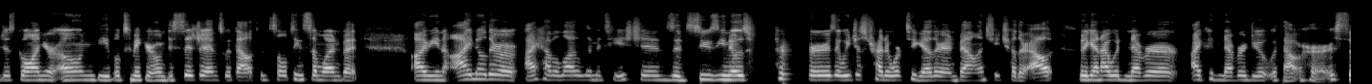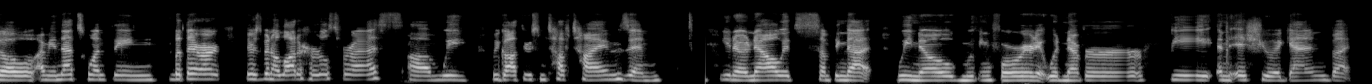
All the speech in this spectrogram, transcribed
just go on your own, be able to make your own decisions without consulting someone. But I mean, I know there are, I have a lot of limitations and Susie knows hers and we just try to work together and balance each other out. But again, I would never, I could never do it without her. So, I mean, that's one thing, but there are, there's been a lot of hurdles for us. Um, we we got through some tough times and you know now it's something that we know moving forward it would never be an issue again but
